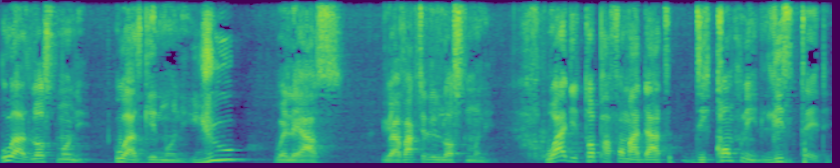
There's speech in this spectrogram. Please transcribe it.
Who has lost money? Who has gained money? You, well, has. You have actually lost money. Why the top performer that the company listed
